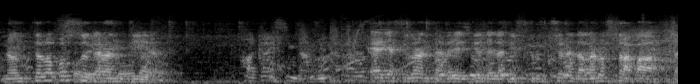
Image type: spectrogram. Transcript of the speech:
Non te lo posso garantire. È rassicurante avere il dio della distruzione dalla nostra parte.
